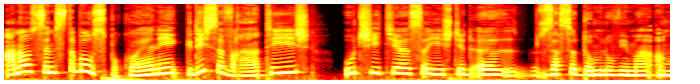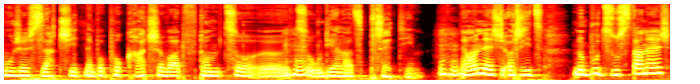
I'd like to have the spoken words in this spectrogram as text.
Ano, jsem s tebou spokojený, když se vrátíš, určitě se ještě e, zase domluvíme a můžeš začít nebo pokračovat v tom, co, mm-hmm. co udělat předtím. Mm-hmm. Jo, než říct, no buď zůstaneš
